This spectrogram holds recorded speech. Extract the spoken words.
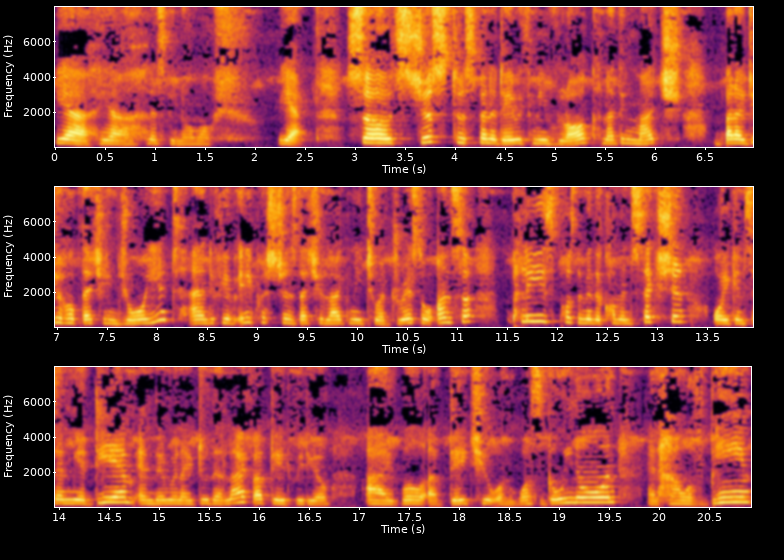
Yeah yeah let's be normal yeah. So it's just to spend a day with me vlog nothing much but i do hope that you enjoy it. And if you have any questions that you'd like me to address or answer please post them in the comment section or you can send me a dm and then when i do the live update video i will update you on what's going on and how i've been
